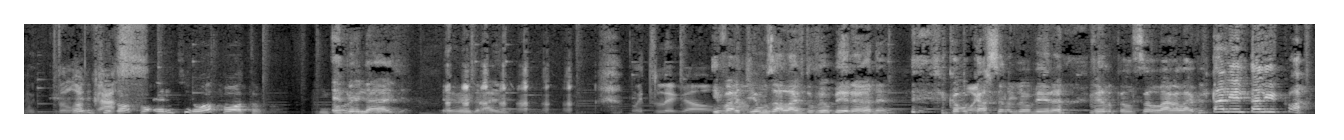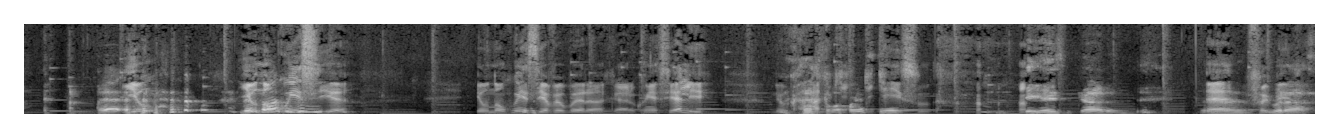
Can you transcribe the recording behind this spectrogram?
muito louco. Ele tirou, ele tirou a foto. Inclusive. É verdade, é verdade. muito legal. Invadimos a live do Velberan, né? Ficamos Pode caçando o Velberan, vendo pelo celular a live. Ele tá ali, ele tá ali, corre! É. E eu, e eu não conhecia. Eu não conhecia Velberan, cara. Eu conhecia ali. Meu, caraca, que, que, que, é isso? Quem é esse cara? É, é foi figuraça.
